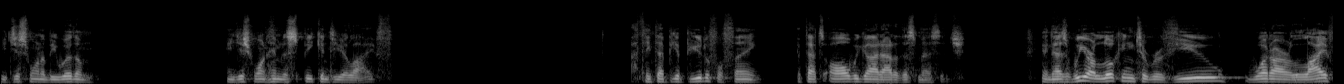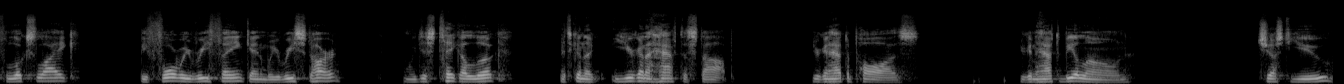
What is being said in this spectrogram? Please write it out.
You just want to be with Him. And you just want Him to speak into your life. I think that'd be a beautiful thing if that's all we got out of this message. And as we are looking to review what our life looks like before we rethink and we restart, and we just take a look, it's gonna you're gonna have to stop. You're to have to pause. You're to have to be alone. Just you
